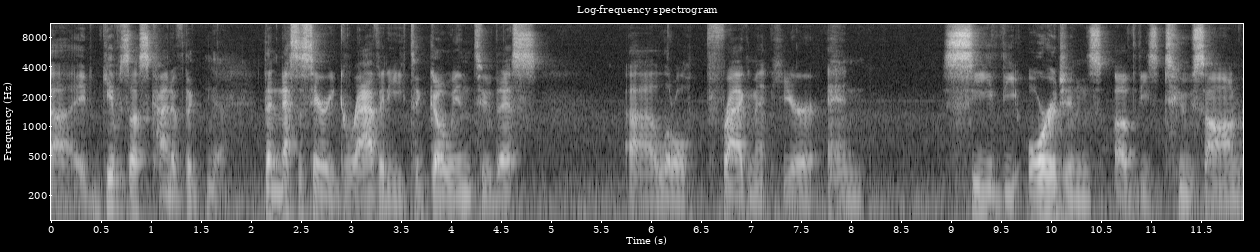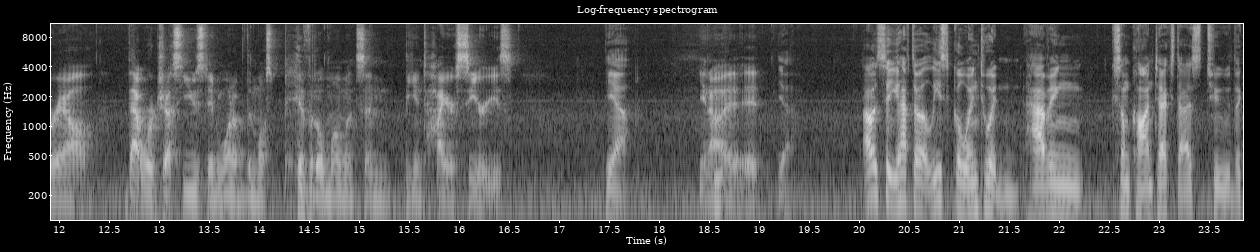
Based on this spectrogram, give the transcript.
uh, it gives us kind of the Yeah. the necessary gravity to go into this uh, little fragment here and see the origins of these two sa'angreal that were just used in one of the most pivotal moments in the entire series. yeah, You know, it, it yeah. I would say you have to at least go into it having some context as to the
